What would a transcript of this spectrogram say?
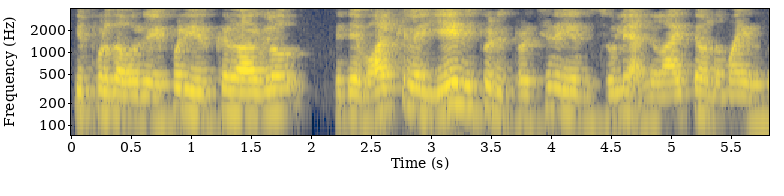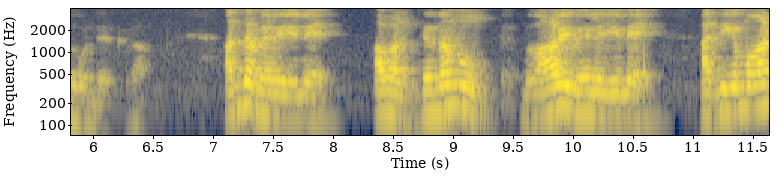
இப்பொழுது அவர்கள் எப்படி இருக்கிறார்களோ என்னுடைய வாழ்க்கையில ஏன் இப்படி பிரச்சனை என்று சொல்லி அங்கலாய்த்தவனமாய் இருந்து கொண்டிருக்கிறான். அந்த வேளையிலே அவன் தினமும் மாலை வேளையிலே அதிகமான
